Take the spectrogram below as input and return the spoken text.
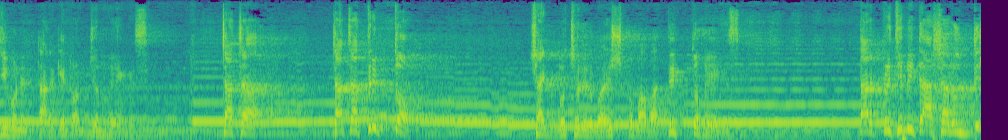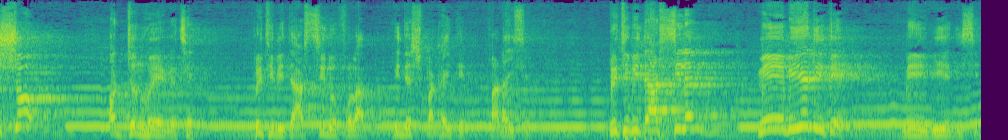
জীবনের টার্গেট অর্জন হয়ে গেছে। চাচা চাচা তৃপ্ত। ষাট বছরের বয়স্ক বাবা তৃপ্ত হয়ে গেছে। তার পৃথিবীতে আসার উদ্দেশ্য অর্জন হয়ে গেছে। পৃথিবীতে আসছিল ফোলা বিদেশ পাঠাইতে পাঠাইছে পৃথিবীতে আসছিলেন মেয়ে বিয়ে দিতে। মেয়ে বিয়ে দিছে।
